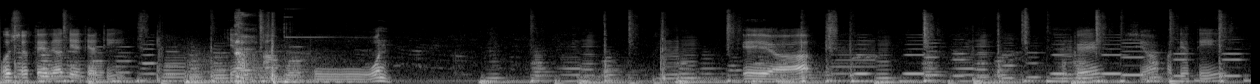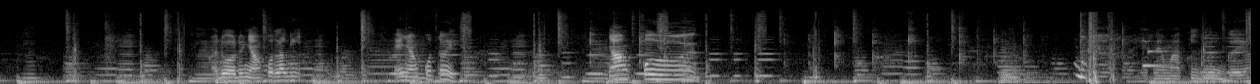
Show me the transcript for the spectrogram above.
Oh, hati-hati, hati-hati. Ya ampun. Iya. Aduh, aduh nyangkut lagi. Eh, nyangkut, tuh. Nyangkut. Akhirnya mati juga ya.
